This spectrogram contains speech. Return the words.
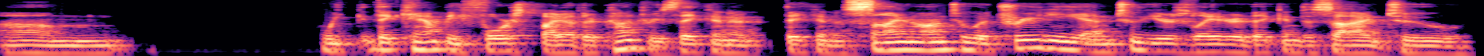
Um, we, they can't be forced by other countries. They can they can sign on to a treaty, and two years later they can decide to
